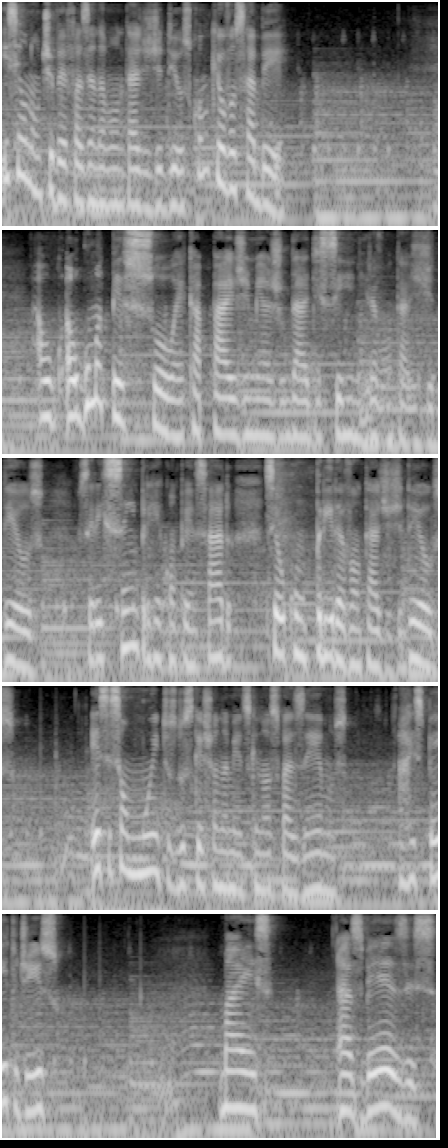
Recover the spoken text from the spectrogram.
E se eu não estiver fazendo a vontade de Deus, como que eu vou saber? Alguma pessoa é capaz de me ajudar a discernir a vontade de Deus? serei sempre recompensado se eu cumprir a vontade de Deus? Esses são muitos dos questionamentos que nós fazemos a respeito disso. Mas, às vezes,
